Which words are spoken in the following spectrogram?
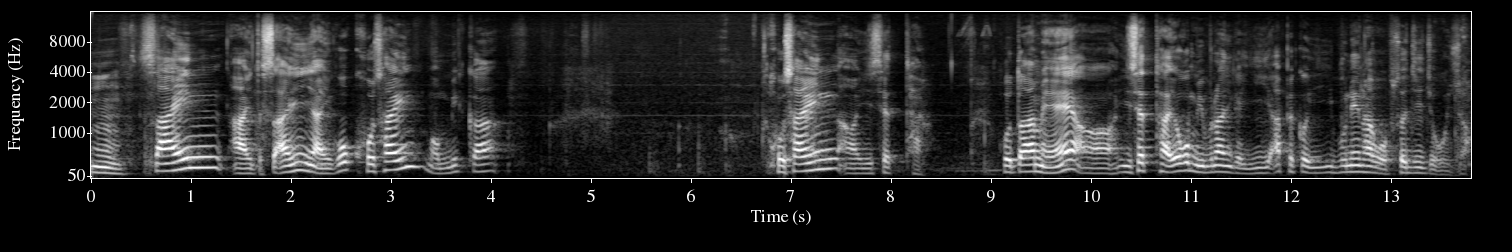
음, 사인 아, 니다 사인이 아니고 코사인 뭡니까? 코사인 어, 2세타. 그 다음에 어, 2세타 요거 미분하니까 2 앞에 거 2분의 1하고 없어지죠. 그죠?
